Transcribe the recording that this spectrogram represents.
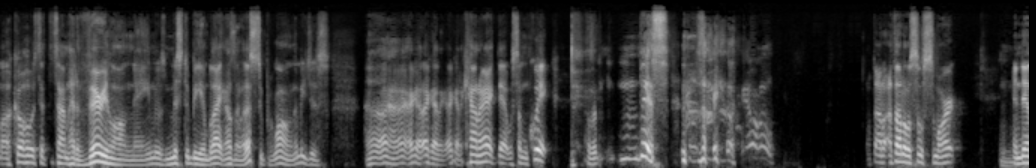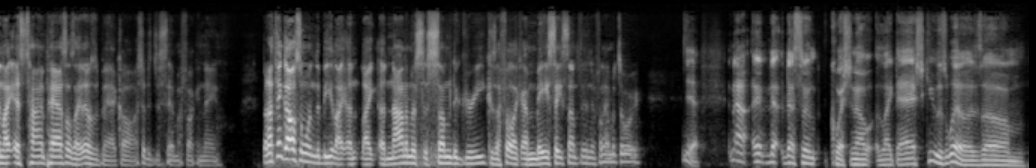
my co-host at the time had a very long name. It was Mr. Being Black. I was like, well, that's super long. Let me just uh, I, I got I got I got to counteract that with something quick. I was like, mm, this. I, was like, I. I thought I thought it was so smart. Mhm. And then like as time passed, I was like, that was a bad call. I should have just said my fucking name. But I think I also wanted to be like like anonymous to some degree because I felt like I may say something inflammatory. Yeah. Now that, that's a question I would like to ask you as well. Is um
